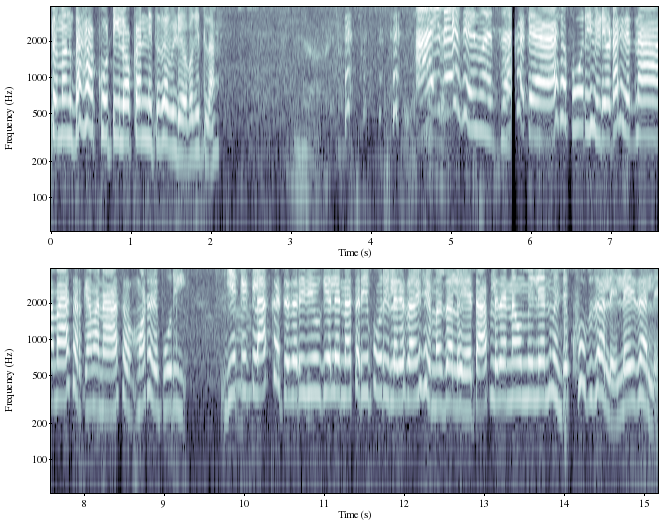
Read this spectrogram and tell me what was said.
तर मग दहा कोटी लोकांनी तुझा व्हिडिओ बघितला. एखाद्या अशा पोरी व्हिडिओ टाकतात ना माझ्यासारख्या म्हणा असं मोठ्या पोरी. एक एक लाखाच्या जरी व्ह्यू गेले ना तरी पोरी लगेच आम्ही फेमस झालो. आता आपले नऊ मिलियन म्हणजे खूप झाले लय झाले.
